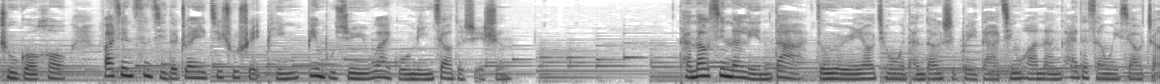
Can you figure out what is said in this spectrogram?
出国后发现自己的专业基础水平并不逊于外国名校的学生。谈到西南联大，总有人要求我谈当时北大、清华、南开的三位校长，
